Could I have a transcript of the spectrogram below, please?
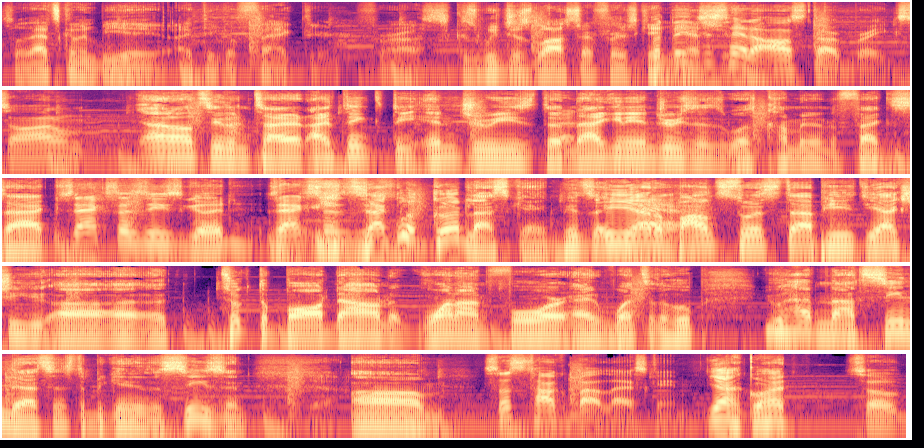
So that's going to be, a, I think, a factor for us because we just lost our first game. But they just had an All Star break, so I don't. I don't see them tired. I think the injuries, the nagging injuries, is what's coming in effect. Zach Zach says he's good. Zach says Zach looked good last game. He's, he had Yeah. a bounce to his step. He, he actually uh, uh, took the ball down one on four and went to the hoop. You have not seen that since the beginning of the season. Um, So let's talk about last game. yeah, go ahead. So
